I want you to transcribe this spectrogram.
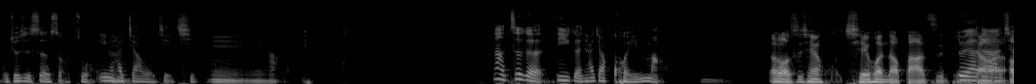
我就是射手座，因为他教我的节气。嗯嗯。好。那这个第一个它叫癸卯，嗯，那老师现在切换到八字频对啊，对啊，道了敲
